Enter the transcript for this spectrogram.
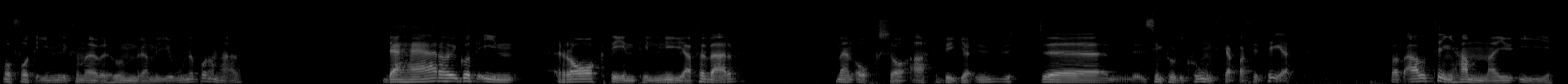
Och fått in liksom över 100 miljoner på de här. Det här har ju gått in rakt in till nya förvärv. Men också att bygga ut eh, sin produktionskapacitet. Så att allting hamnar ju i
